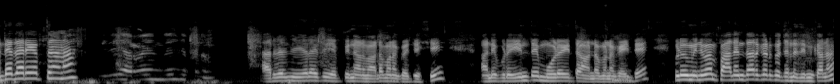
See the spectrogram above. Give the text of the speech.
ఎంత ధర చెప్తున్నా ఇది అరవై ఎనిమిది వేలు అయితే చెప్పింది అనమాట మనకు వచ్చేసి అండ్ ఇప్పుడు ఇంతే మూడు అవుతా అంట మనకైతే. ఇప్పుడు మినిమం పాలు వరకు వచ్చాను దీనికన్నా?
